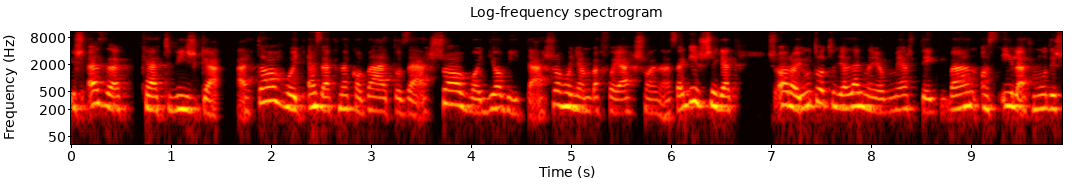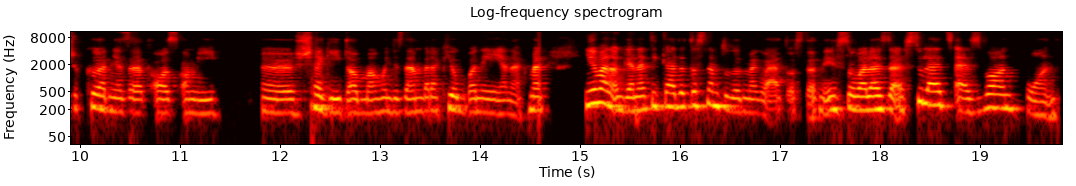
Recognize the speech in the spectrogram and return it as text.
és ezeket vizsgálta, hogy ezeknek a változása vagy javítása hogyan befolyásolna az egészséget, és arra jutott, hogy a legnagyobb mértékben az életmód és a környezet az, ami segít abban, hogy az emberek jobban éljenek. Mert nyilván a genetikádat azt nem tudod megváltoztatni, szóval ezzel születsz, ez van, pont.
